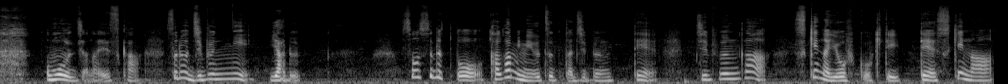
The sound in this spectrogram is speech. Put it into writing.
思うじゃないですか。それを自分にやる。そうすると鏡に映った自分って自分が好きな洋服を着ていって好きな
